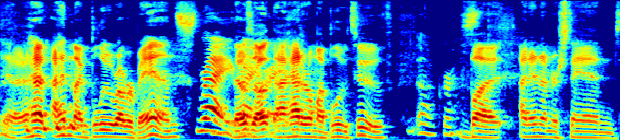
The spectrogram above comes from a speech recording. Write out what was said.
yeah i had i had my blue rubber bands Right. That was right, I right. had it on my Bluetooth, Oh, gross. but I didn't understand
